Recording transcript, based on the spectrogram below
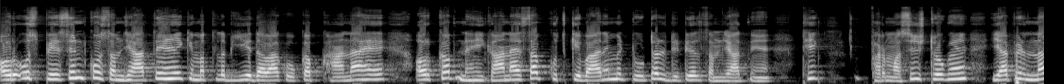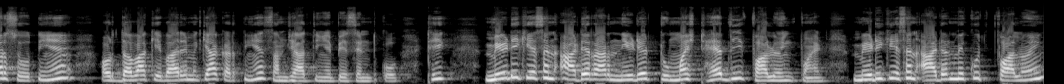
और उस पेशेंट को समझाते हैं कि मतलब ये दवा को कब खाना है और कब नहीं खाना है, सब कुछ के बारे में टोटल डिटेल समझाते हैं। ठीक? फार्मासिस्ट हो गए या फिर नर्स होती हैं और दवा के बारे में क्या करती हैं, समझाती हैं पेशेंट को। ठीक? Medication order are needed to must have the following point. Medication order में कुछ फॉलोइंग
